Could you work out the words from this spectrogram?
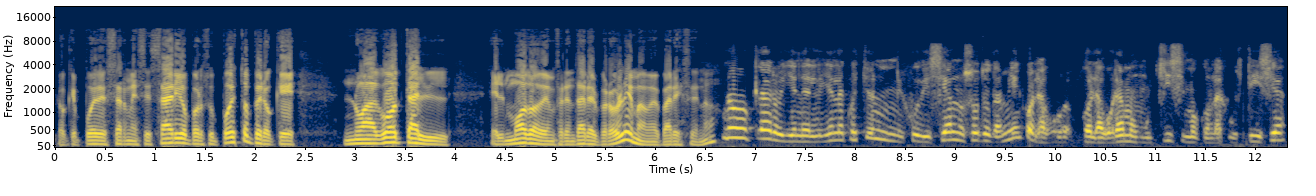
lo que puede ser necesario, por supuesto, pero que no agota el, el modo de enfrentar el problema, me parece, ¿no? No, claro, y en, el, y en la cuestión judicial nosotros también colaboramos muchísimo con la justicia.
